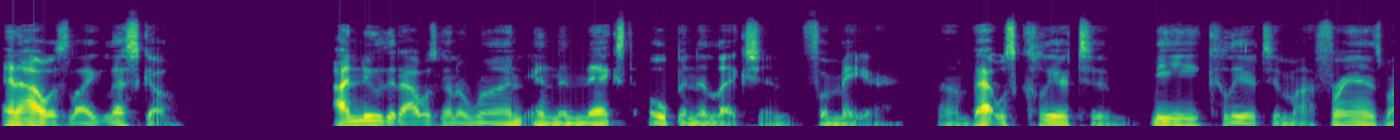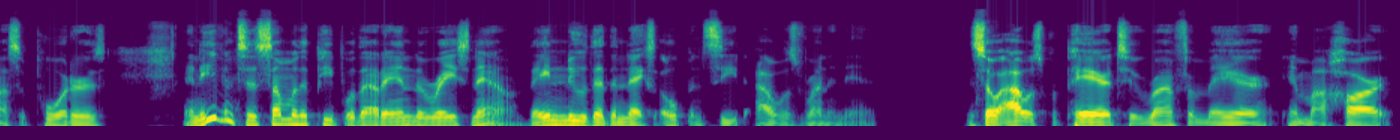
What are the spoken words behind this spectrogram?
And I was like, let's go. I knew that I was going to run in the next open election for mayor. Um, that was clear to me, clear to my friends, my supporters, and even to some of the people that are in the race now. They knew that the next open seat I was running in. And so I was prepared to run for mayor in my heart,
